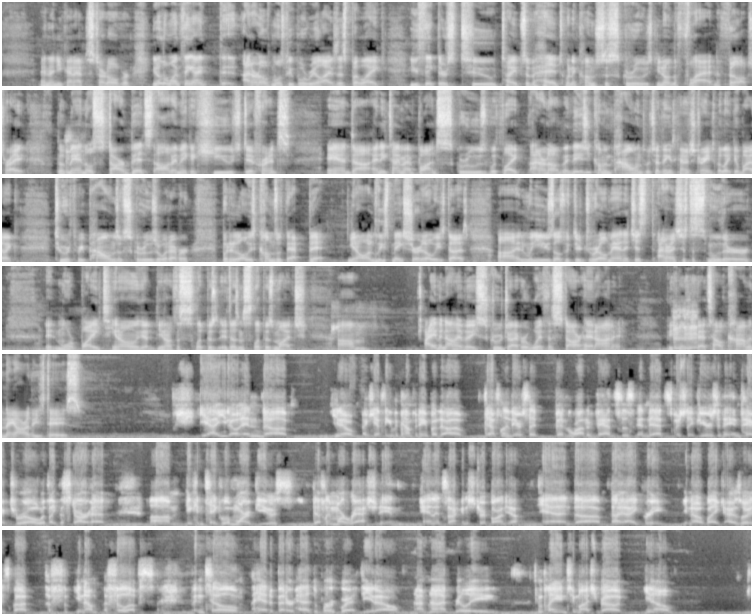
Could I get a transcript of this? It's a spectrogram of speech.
and then you kind of have to start over. You know, the one thing I I don't know if most people realize this, but like you think there's two types of heads when it comes to screws. You know, the flat and the Phillips, right? But mm-hmm. man, those star bits, oh, they make a huge difference. And uh, anytime I've bought screws with like I don't know, like they usually come in pounds, which I think is kind of strange. But like you'll buy like two or three pounds of screws or whatever, but it always comes with that bit. You know, at least make sure it always does. Uh, and when you use those with your drill, man, it just I don't know, it's just a smoother, it more bite. You know, you don't have to slip as it doesn't slip as much. Um, I even now have a screwdriver with a star head on it because mm-hmm. that's how common they are these days. Yeah, you know, and. Uh you know, I can't think of the company, but uh, definitely there's been a lot of advances in that, especially if you're using an impact drill with like the star head. Um, it can take a little more abuse, definitely more ratcheting, and it's not going to strip on you. And uh, I, I, agree. You know, like I was always about, a, you know, a Phillips, until I had a better head to work with, you know, I'm not really complaining too much about, you know,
